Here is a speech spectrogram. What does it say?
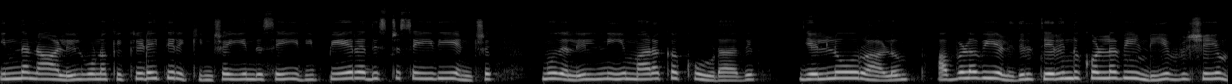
இந்த நாளில் உனக்கு கிடைத்திருக்கின்ற இந்த செய்தி பேரதிர்ஷ்ட செய்தி என்று முதலில் நீ மறக்கக்கூடாது. எல்லோராலும் அவ்வளவு எளிதில் தெரிந்து கொள்ள வேண்டிய விஷயம்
